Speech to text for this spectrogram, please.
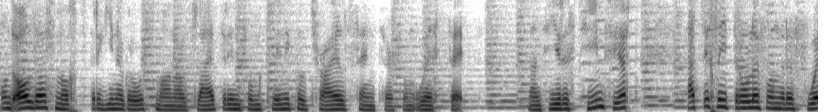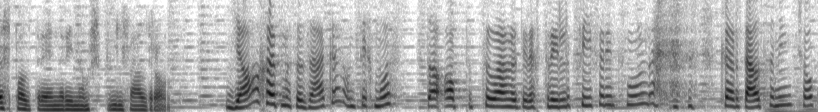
Und all das macht Regina Grossmann als Leiterin vom Clinical Trials Center vom USZ. Wenn sie ihr Team führt, hat sie die Rolle von einer Fußballtrainerin am Spielfeldrand. Ja, könnte man so sagen. Und ich muss da ab und zu auch natürlich Trillerpfeifer ins Maul. gehört auch zu meinem Job.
